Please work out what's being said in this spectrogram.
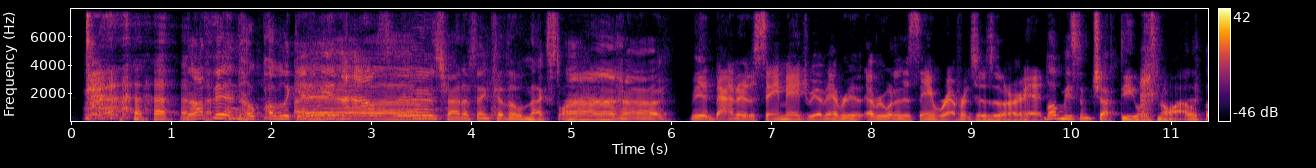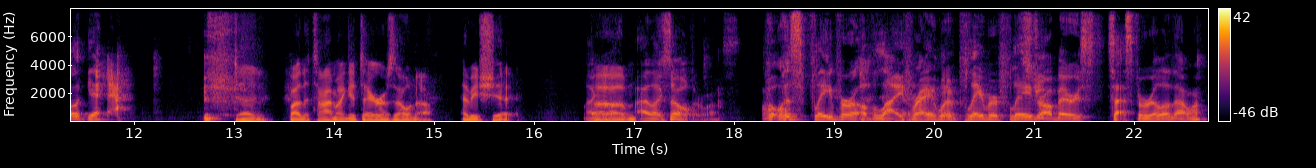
Nothing. No public enemy in the house, I man. was trying to think of the next one. Uh-huh. Me and Banner are the same age. We have every everyone of the same references in our head. Love me some Chuck D once in a while. Oh yeah. Dead. By the time I get to Arizona, heavy shit. I, Um, I like so- the other ones. What was flavor of life, right? When flavor flavor. Strawberry sarsaparilla, that one.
